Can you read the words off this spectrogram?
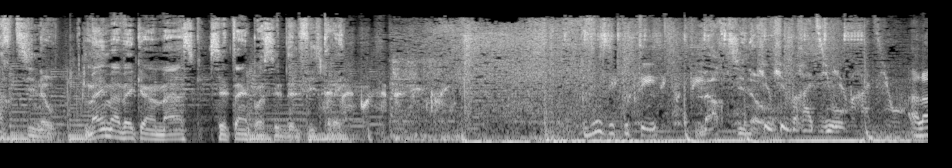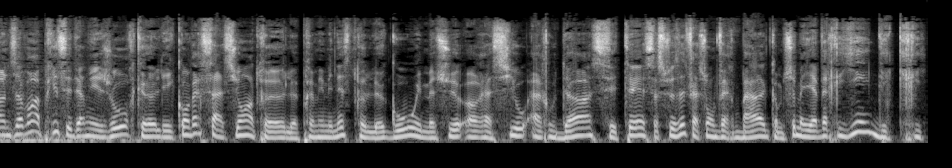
Martino. Même avec un masque, c'est impossible de le filtrer. Vous écoutez Martino. Cube Radio. Alors, nous avons appris ces derniers jours que les conversations entre le premier ministre Legault et M. Horacio Arruda, c'était, ça se faisait de façon verbale comme ça, mais il n'y avait rien d'écrit.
